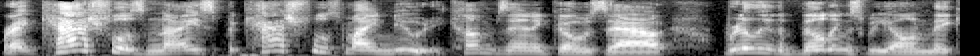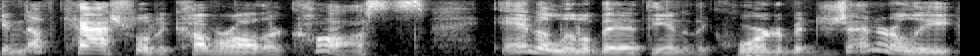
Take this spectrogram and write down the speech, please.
right? Cash flow is nice, but cash flow is minute. It comes in, it goes out. Really, the buildings we own make enough cash flow to cover all their costs and a little bit at the end of the quarter, but generally,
